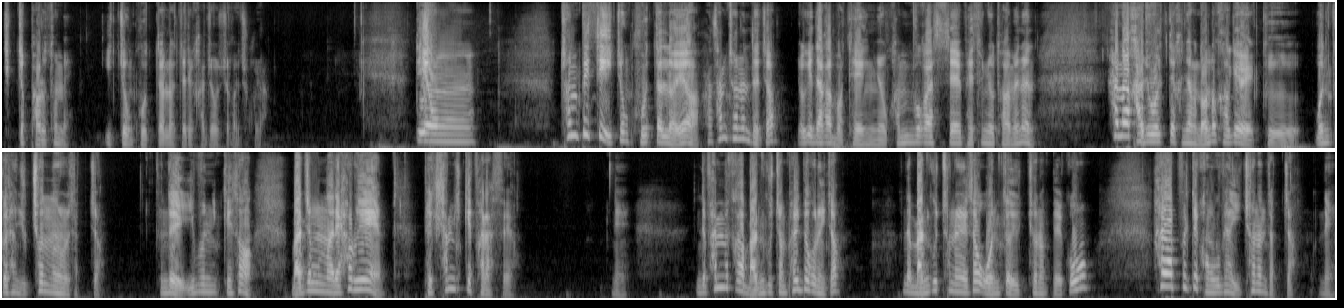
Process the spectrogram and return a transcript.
직접 바로 소매 2.95달러짜리 가져오셔가지고요. 띠용 1000피스에 2.95달러예요. 한 3,000원 되죠? 여기다가 뭐 대행료, 관부가세, 배송료 더하면은 하나 가져올 때 그냥 넉넉하게 그 원가 한 6,000원으로 잡죠. 근데 이분께서 마지막 날에 하루에 130개 팔았어요. 네. 근데 판매가가 19,800원이죠? 근데 19,000원에서 원가 6,000원 빼고 하나 풀 때 광고비 한 2,000원 잡죠. 네.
